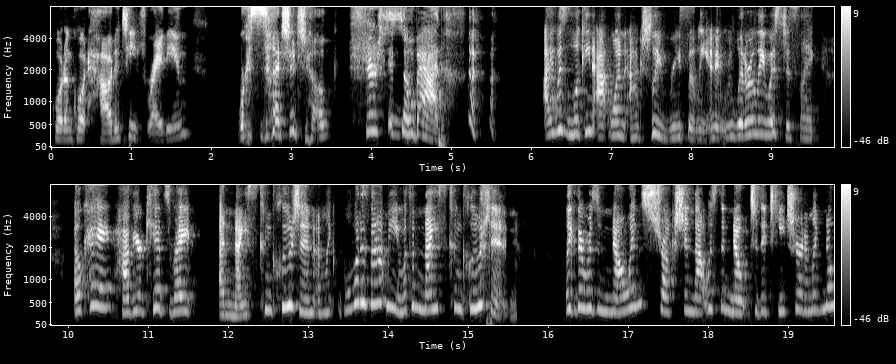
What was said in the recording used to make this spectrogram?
quote unquote how to teach writing were such a joke. They're so bad. I was looking at one actually recently and it literally was just like, okay, have your kids write a nice conclusion. I'm like, well, what does that mean? What's a nice conclusion? like there was no instruction. That was the note to the teacher. And I'm like, no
